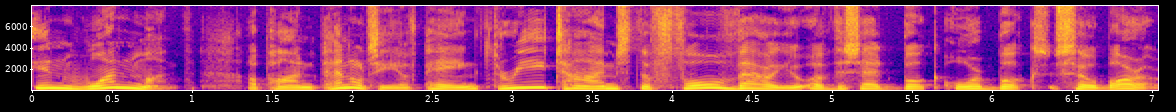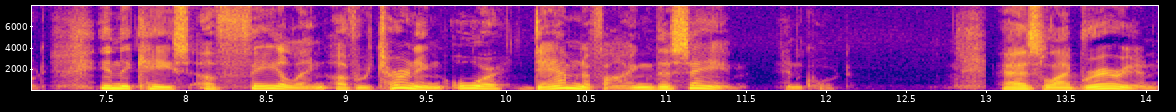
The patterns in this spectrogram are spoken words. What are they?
in one month, upon penalty of paying three times the full value of the said book or books so borrowed, in the case of failing of returning or damnifying the same. As librarian,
